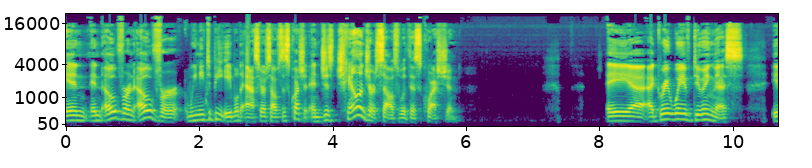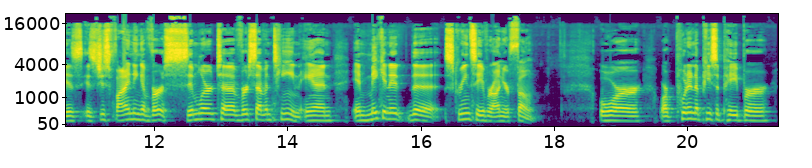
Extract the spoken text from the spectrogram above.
and and over and over, we need to be able to ask ourselves this question and just challenge ourselves with this question. A, uh, a great way of doing this is is just finding a verse similar to verse 17 and and making it the screensaver on your phone or or put in a piece of paper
